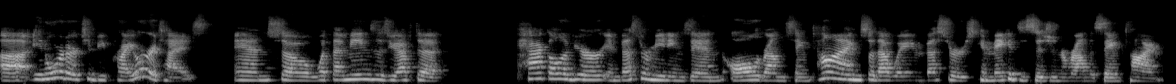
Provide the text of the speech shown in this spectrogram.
uh, in order to be prioritized. And so, what that means is you have to pack all of your investor meetings in all around the same time so that way investors can make a decision around the same time.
